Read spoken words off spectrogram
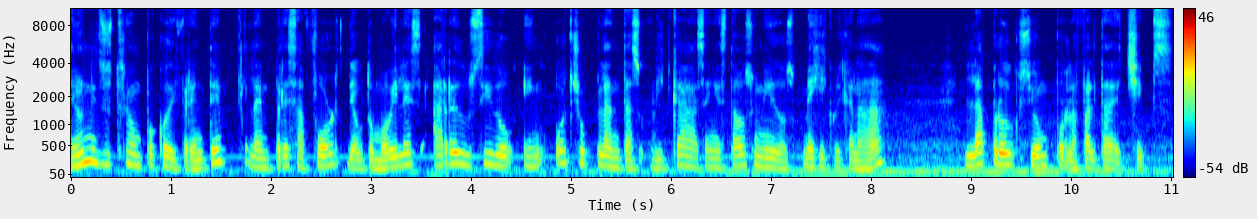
En una industria un poco diferente, la empresa Ford de automóviles ha reducido en ocho plantas ubicadas en Estados Unidos, México y Canadá la producción por la falta de chips.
